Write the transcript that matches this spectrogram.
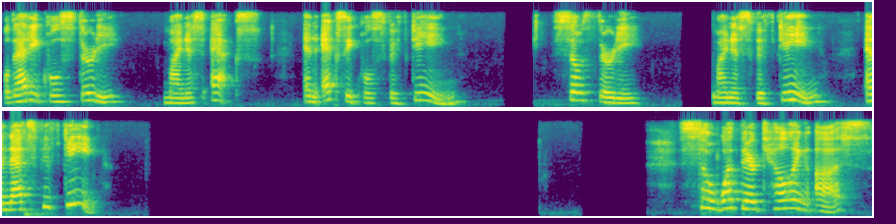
Well, that equals 30 minus x. and x equals 15. So 30 minus 15, and that's 15. So what they're telling us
